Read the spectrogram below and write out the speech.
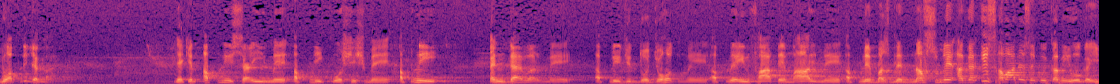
وہ اپنی جگہ ہے، لیکن اپنی سعی میں، اپنی کوشش میں، اپنی انڈیور میں، اپنی جد و جہد میں، اپنے انفاق مال میں، اپنے بزل نفس میں اگر اس حوالے سے کوئی کمی ہو گئی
